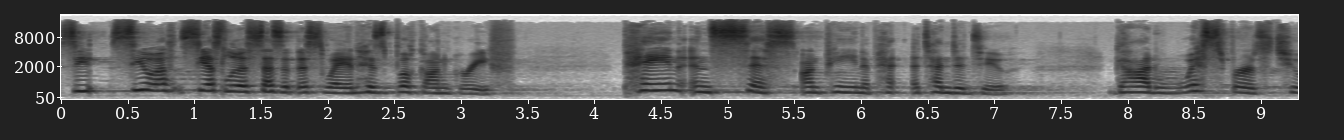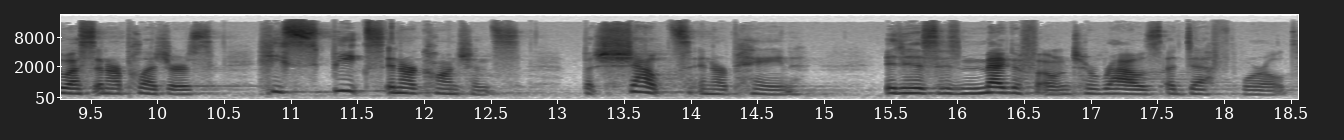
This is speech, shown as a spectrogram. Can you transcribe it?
C.S. Lewis says it this way in his book on grief Pain insists on being attended to. God whispers to us in our pleasures, He speaks in our conscience, but shouts in our pain. It is His megaphone to rouse a deaf world.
